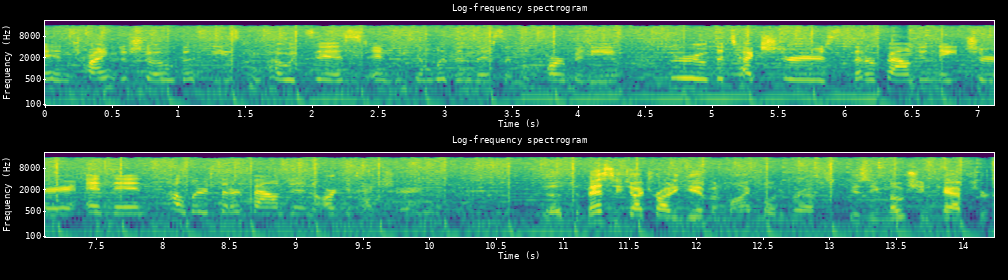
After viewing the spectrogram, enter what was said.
and trying to show that these can coexist and we can live in this in harmony through the textures that are found in nature and then colors that are found in architecture. Uh, the message I try to give in my photographs is emotion captured.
